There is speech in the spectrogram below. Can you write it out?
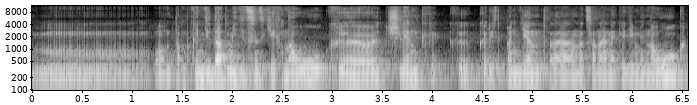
он там кандидат медицинских наук, э, член корреспондент Национальной академии наук,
